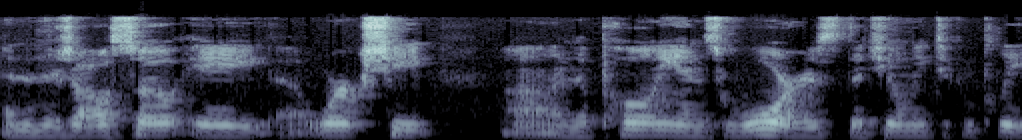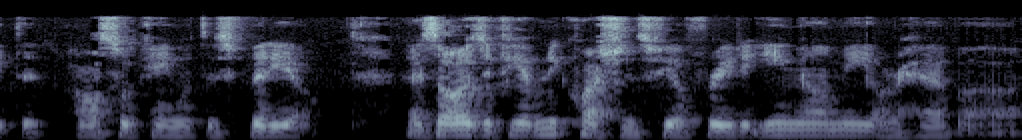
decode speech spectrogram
And then there's also a uh, worksheet on Napoleon's wars that you'll need to complete that also came with this video. As always, if you have any questions, feel free to email me or have a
